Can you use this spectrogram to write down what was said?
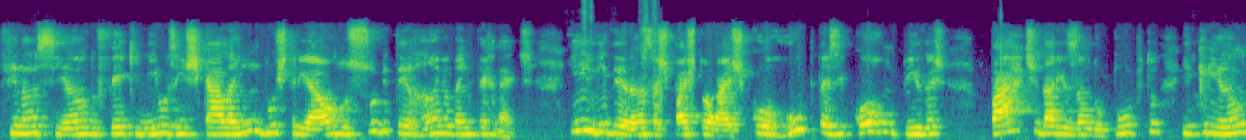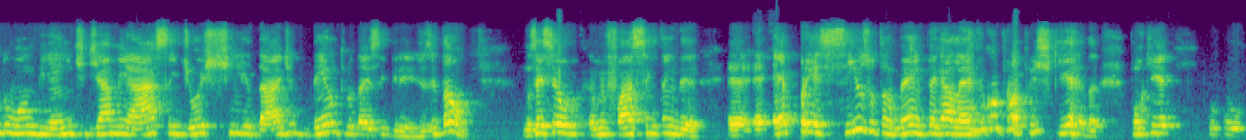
financiando fake news em escala industrial no subterrâneo da internet. E lideranças pastorais corruptas e corrompidas partidarizando o púlpito e criando um ambiente de ameaça e de hostilidade dentro das igrejas. Então, não sei se eu, eu me faço entender. É, é, é, preciso também pegar leve com a própria esquerda, porque o,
